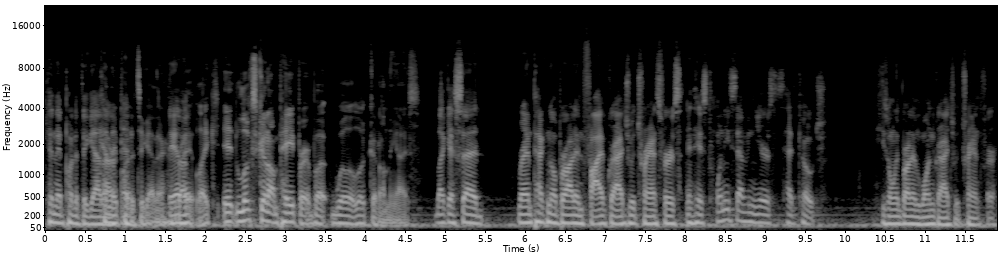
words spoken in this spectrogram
Can they put it together? can they put it together, they have a- right? like it looks good on paper, but will it look good on the ice? Like I said, Rand Pecknold brought in five graduate transfers. In his 27 years as head coach, he's only brought in one graduate transfer.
